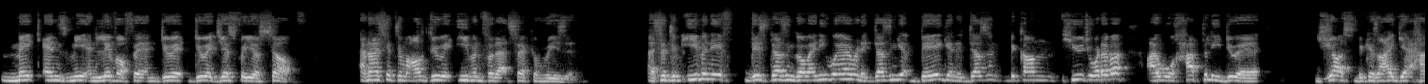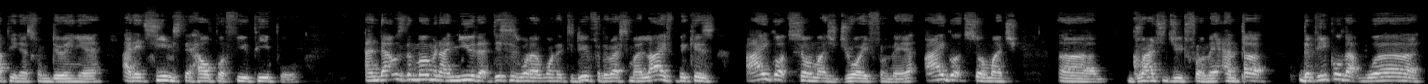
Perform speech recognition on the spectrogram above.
make ends meet and live off it and do it do it just for yourself? And i said to him i'll do it even for that second reason I said to him, even if this doesn't go anywhere and it doesn't get big and it doesn't become huge or whatever, I will happily do it just because I get happiness from doing it and it seems to help a few people. And that was the moment I knew that this is what I wanted to do for the rest of my life because I got so much joy from it. I got so much uh, gratitude from it. And uh, the people that were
